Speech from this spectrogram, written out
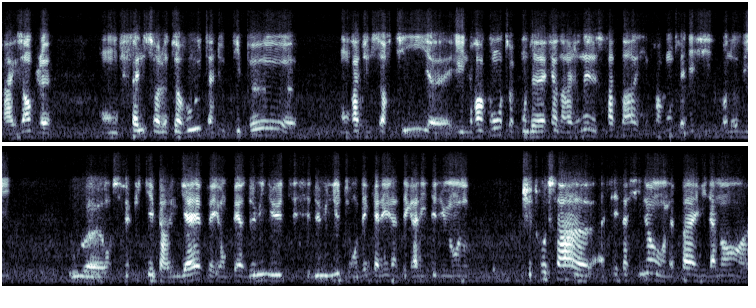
Par exemple, on freine sur l'autoroute un tout petit peu, on rate une sortie, euh, et une rencontre qu'on devait faire dans la journée ne sera pas, et cette rencontre est décisive pour nos vies. Ou euh, on se fait piquer par une guêpe et on perd deux minutes, et ces deux minutes vont décaler l'intégralité du monde. Je trouve ça euh, assez fascinant. On n'a pas évidemment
